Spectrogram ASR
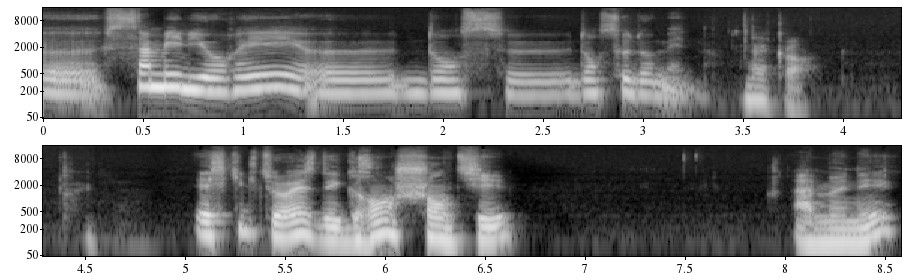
euh, s'améliorer euh, dans, ce, dans ce domaine. D'accord. Est-ce qu'il te reste des grands chantiers à mener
